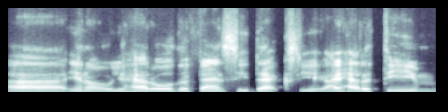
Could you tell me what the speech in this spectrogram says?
uh, you know, you had all the fancy decks. You, I had a team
